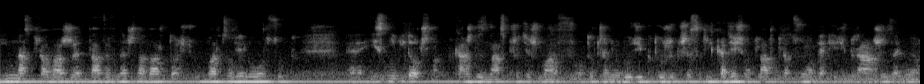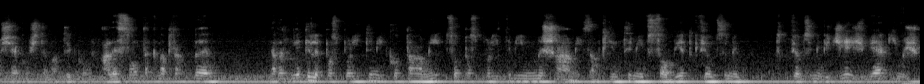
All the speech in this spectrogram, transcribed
Inna sprawa, że ta wewnętrzna wartość u bardzo wielu osób e, jest niewidoczna. Każdy z nas przecież ma w otoczeniu ludzi, którzy przez kilkadziesiąt lat pracują w jakiejś branży, zajmują się jakąś tematyką, ale są tak naprawdę nawet nie tyle pospolitymi kotami, co pospolitymi myszami, zamkniętymi w sobie, tkwiącymi, tkwiącymi gdzieś w jakimś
